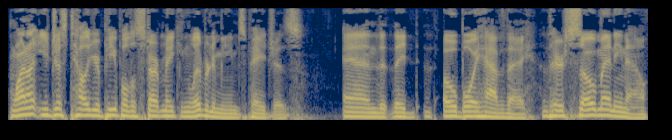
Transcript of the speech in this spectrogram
why don't you just tell your people to start making liberty memes pages and they oh boy have they there's so many now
